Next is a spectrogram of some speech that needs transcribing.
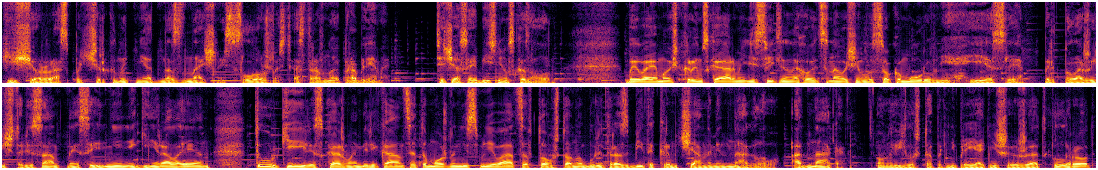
еще раз подчеркнуть неоднозначность, сложность островной проблемы. «Сейчас я объясню», — сказал он. «Боевая мощь крымской армии действительно находится на очень высоком уровне. Если предположить, что десантные соединения генерала Н — турки или, скажем, американцы, то можно не сомневаться в том, что оно будет разбито крымчанами на голову. Однако Он увидел, что пренеприятнейший уже открыл рот,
